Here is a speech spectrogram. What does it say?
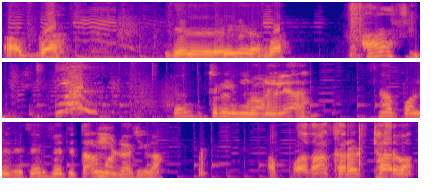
அப்பா இருக்குதுப்பா. ஆ. செருப்பு திருடி முடுவானுங்களே என்ன பண்ணுது? செருப்பு எடுத்து தலைமாட்டில் வச்சுக்கலாம். அப்போதான் கரெக்டாக இருக்கும்.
